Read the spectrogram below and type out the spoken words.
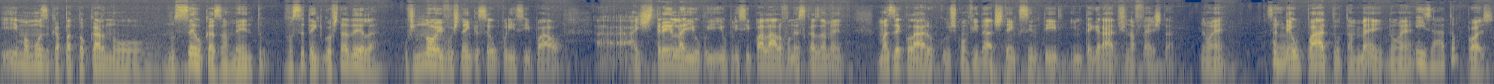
E uma música para tocar no, no seu casamento, você tem que gostar dela. Os noivos têm que ser o principal, a, a estrela e o, e o principal alvo nesse casamento. Mas é claro que os convidados têm que se sentir integrados na festa, não é? Sim. Até o pato também, não é? Exato. Pois.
